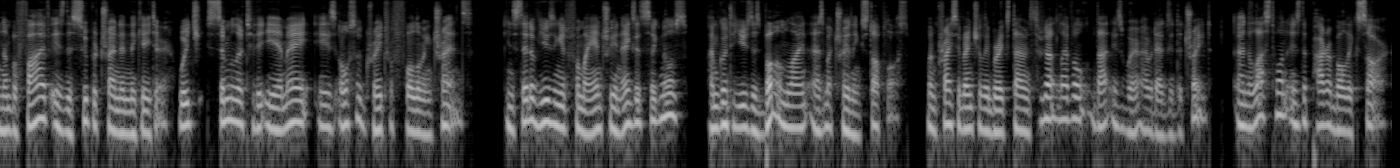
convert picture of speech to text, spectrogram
Number five is the super trend indicator, which similar to the EMA is also great for following trends. Instead of using it for my entry and exit signals, I'm going to use this bottom line as my trailing stop loss. When price eventually breaks down through that level, that is where I would exit the trade. And the last one is the parabolic SAR,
